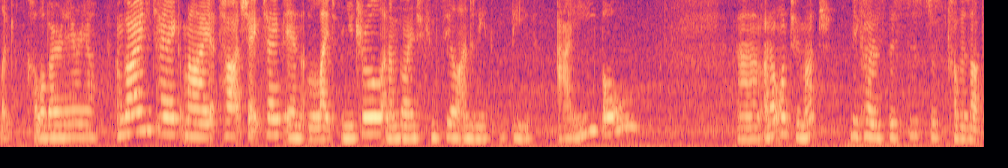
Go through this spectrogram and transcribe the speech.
like collarbone area I'm going to take my Tarte Shape Tape in light neutral and I'm going to conceal underneath these eyeballs um, I don't want too much because this just, just covers up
